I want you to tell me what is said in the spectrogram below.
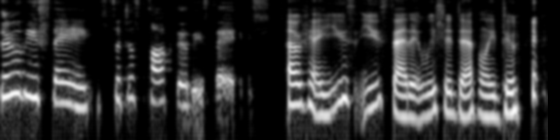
through these things, to just talk through these things. Okay, you you said it. We should definitely do it.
